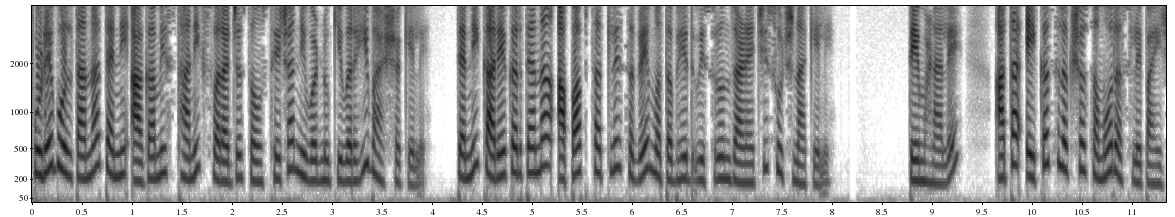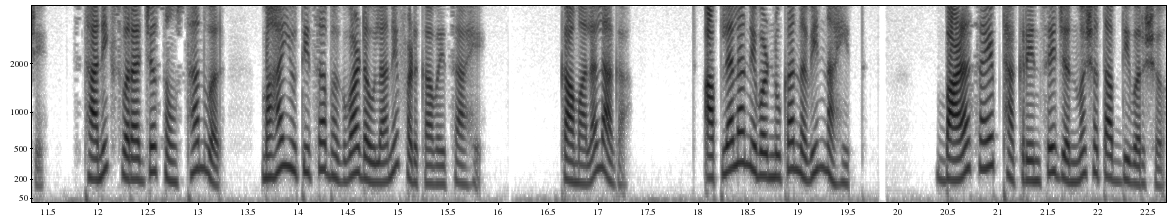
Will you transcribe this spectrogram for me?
पुढे बोलताना त्यांनी आगामी स्थानिक स्वराज्य संस्थेच्या निवडणुकीवरही भाष्य केले. त्यांनी कार्यकर्त्यांना आपापसातले सगळे मतभेद विसरून जाण्याची सूचना केली. ते म्हणाले आता एकच लक्ष समोर असले पाहिजे. स्थानिक स्वराज्य संस्थांवर महायुतीचा भगवा डौलाने फडकावायचा आहे. कामाला लागा. आपल्याला निवडणुका नवीन नाहीत. बाळासाहेब ठाकरेंचे जन्मशताब्दी वर्ष.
